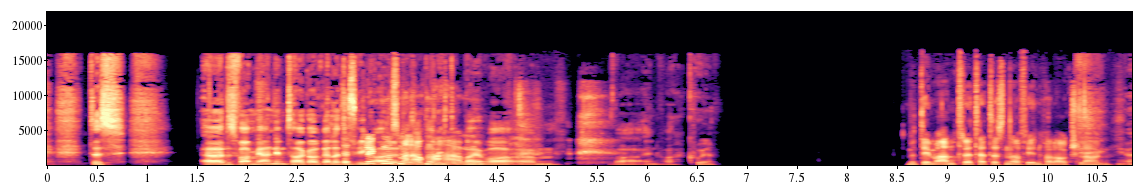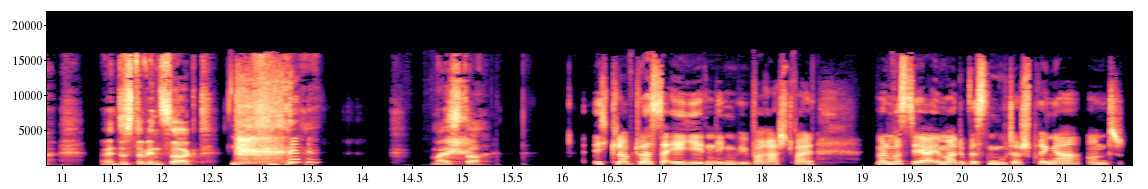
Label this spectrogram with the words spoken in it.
das, äh, das war mir an dem Tag auch relativ das Glück egal, muss man dass auch da mal nicht haben. dabei war. Ähm, war einfach cool. Mit dem Antritt hätte es ihn auf jeden Fall auch geschlagen. Ja. Wenn das der Wind sagt, Meister. Ich glaube, du hast da eh jeden irgendwie überrascht, weil man wusste ja immer, du bist ein guter Springer und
